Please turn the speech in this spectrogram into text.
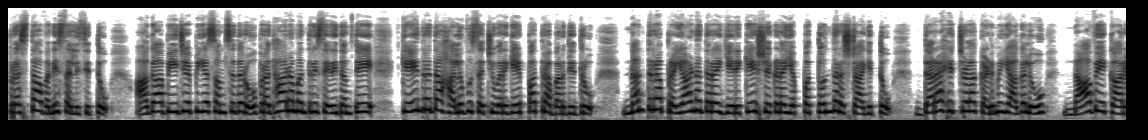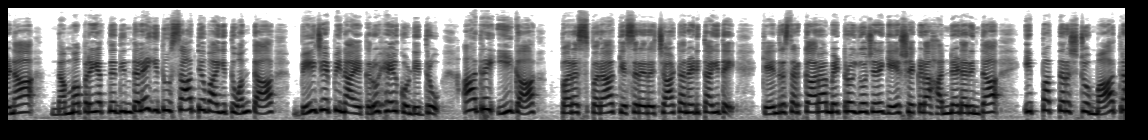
ಪ್ರಸ್ತಾವನೆ ಸಲ್ಲಿಸಿತ್ತು. ಆಗ ಬಿಜೆಪಿಯ ಸಂಸದರು ಪ್ರಧಾನಮಂತ್ರಿ ಸೇರಿದಂತೆ ಕೇಂದ್ರದ ಹಲವು ಸಚಿವರಿಗೆ ಪತ್ರ ಬರೆದಿದ್ರು. ನಂತರ ಪ್ರಯಾಣ ದರ ಏರಿಕೆ ಶೇಕಡ ಎಪ್ಪತ್ತೊಂದರಷ್ಟಾಗಿತ್ತು. ದರ ಹೆಚ್ಚಳ ಕಡಿಮೆಯಾಗಲು ನಾವೇ ಕಾರಣ. ನಮ್ಮ ಪ್ರಯತ್ನದಿಂದಲೇ ಇದು ಸಾಧ್ಯವಾಯಿತು ಅಂತ ಬಿಜೆಪಿ ನಾಯಕರು ಹೇಳ್ಕೊಂಡಿದ್ರು. ಆದರೆ ಈಗ ಪರಸ್ಪರ ಕೆಸರೆರಚಾಟ ನಡೀತಾ ಇದೆ ಕೇಂದ್ರ ಸರ್ಕಾರ ಮೆಟ್ರೋ ಯೋಜನೆಗೆ ಶೇಕಡ ಹನ್ನೆರಡರಿಂದ ಇಪ್ಪತ್ತರಷ್ಟು ಮಾತ್ರ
